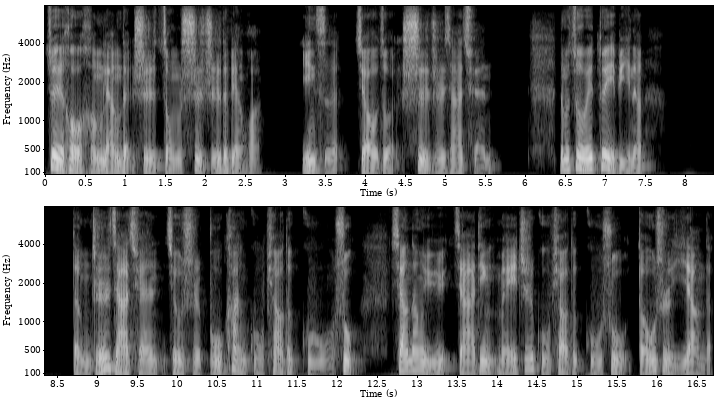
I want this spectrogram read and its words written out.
最后衡量的是总市值的变化，因此叫做市值加权。那么作为对比呢，等值加权就是不看股票的股数。相当于假定每只股票的股数都是一样的，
